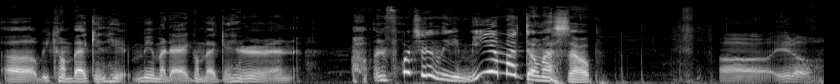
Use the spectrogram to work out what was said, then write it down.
Uh, we come back in here. Me and my dad come back in here, and unfortunately, me and my dumb myself, uh, you know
